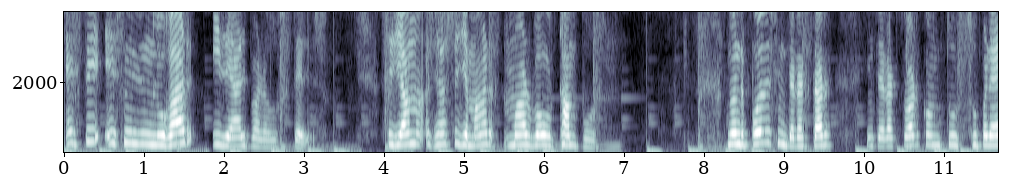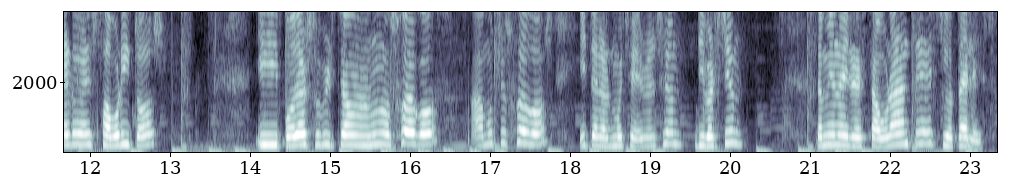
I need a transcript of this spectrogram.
este es un lugar ideal para ustedes. Se, llama, se hace llamar Marvel Campus donde puedes interactuar, interactuar con tus superhéroes favoritos y poder subirte a unos juegos, a muchos juegos y tener mucha diversión. diversión. También hay restaurantes y hoteles.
